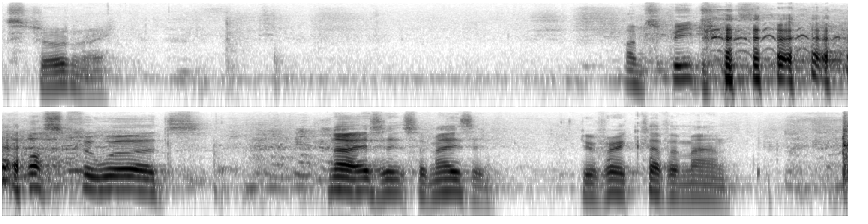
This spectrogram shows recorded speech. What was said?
Extraordinary. I'm speechless, lost for words. No, it's, it's amazing. You're a very clever man. A,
